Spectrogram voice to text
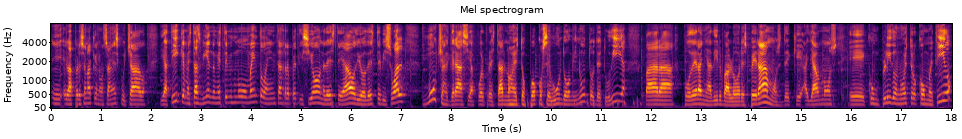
eh, las personas que nos han escuchado. Y a ti que me estás viendo en este mismo momento, en estas repeticiones de este audio, de este visual. Muchas gracias por prestarnos estos pocos segundos o minutos de tu día para poder añadir valor. Esperamos de que hayamos eh, cumplido nuestro cometido,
